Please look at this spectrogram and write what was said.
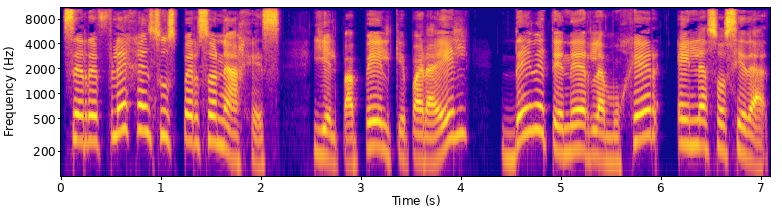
se refleja en sus personajes y el papel que para él debe tener la mujer en la sociedad.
